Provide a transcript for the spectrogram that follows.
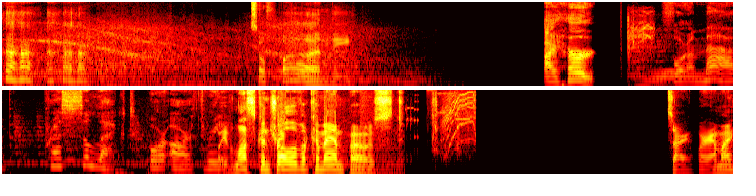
so funny. I hurt. For a map, press select or R3. We've lost control of a command post. Sorry, where am I?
